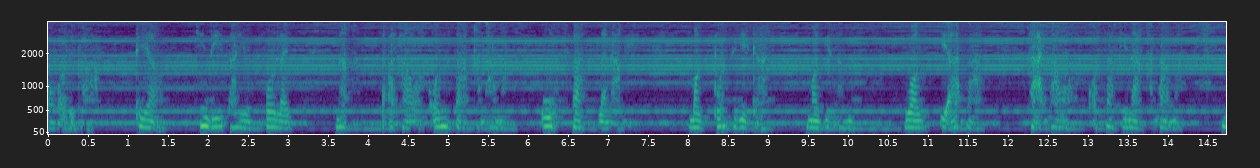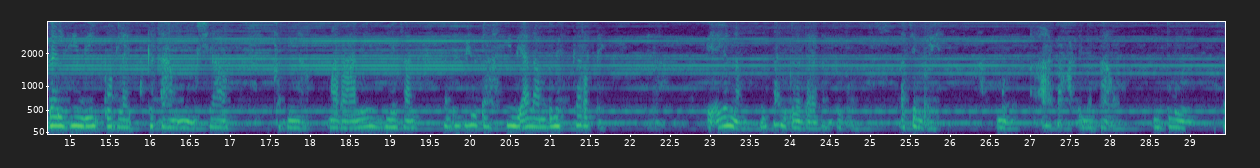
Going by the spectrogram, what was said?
Oo, di ba? Kaya, hindi tayo for life na sa asawa o sa kasama o sa lalaki. Magpursige ka, mag-isa mo. Huwag iasa sa asawa o sa kinakasama. Dahil hindi for life kasama mo siya. Kasi nga, marami, minsan, nabibiyuta, hindi alam, dumiskarte. Diba? Kaya yun lang, nasabi ko na talaga ang totoo. At siyempre, mag-aasa ka sa ibang tao, ng tulong sa,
